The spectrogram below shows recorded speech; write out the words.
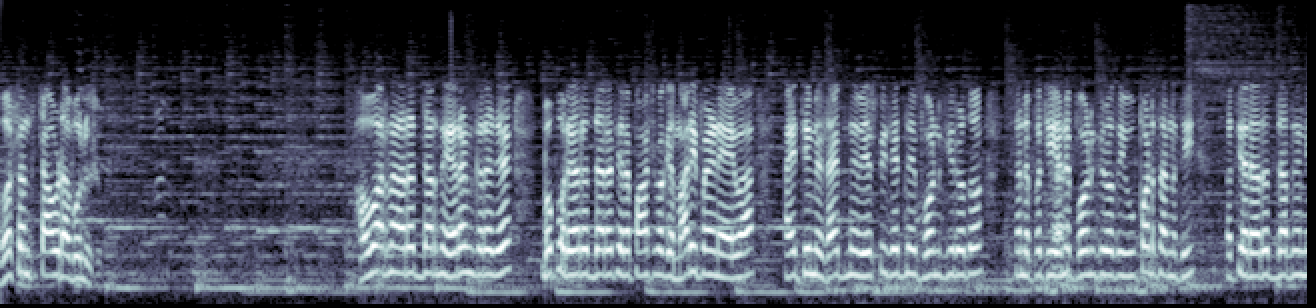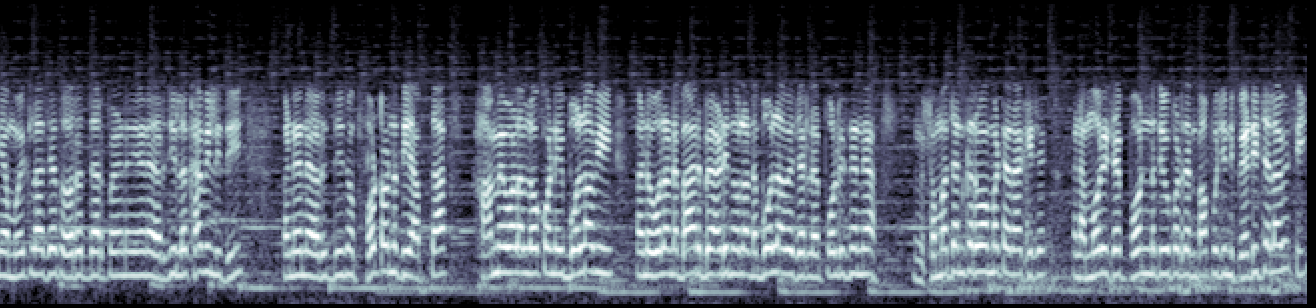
વસંત ચાવડા બોલું છું. સવારના અરજદારને હેરાન કરે છે. બપોરે અરજદાર અત્યારે પાંચ વાગે મારી પાસે આવ્યા. અહીંથી મેં સાહેબને એસપી સાહેબને ફોન કર્યો હતો અને પછી એને ફોન કર્યો તો એ ઉપાડતા નથી. અત્યારે અરજદારને ત્યાં મોકલા છે તો અરજદાર પરણે એને અરજી લખાવી લીધી અને એને અરજીનો ફોટો નથી આપતા. સામેવાળા લોકોને એ બોલાવી અને ઓલાને બહાર બેહાડીને ઓલાને બોલાવે છે એટલે પોલીસને ત્યાં સમાધાન કરવા માટે રાખી છે. અને મોરી સાહેબ ફોન નથી ઉપાડતા અને બાપુજીની પેઢી ચલાવી હતી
